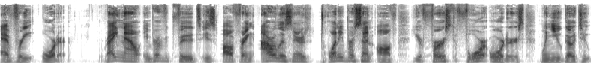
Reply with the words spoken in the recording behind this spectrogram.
every order. Right now, Imperfect Foods is offering our listeners 20% off your first four orders when you go to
